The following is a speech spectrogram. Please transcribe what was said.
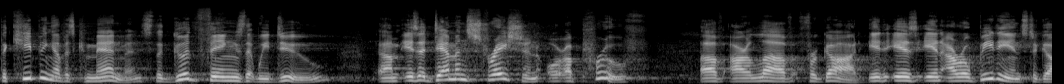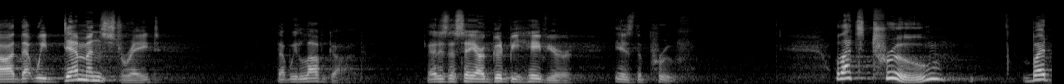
the keeping of his commandments, the good things that we do, um, is a demonstration or a proof of our love for God. It is in our obedience to God that we demonstrate that we love God. That is to say, our good behavior is the proof. Well, that's true, but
